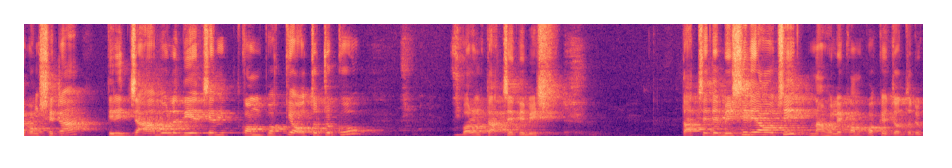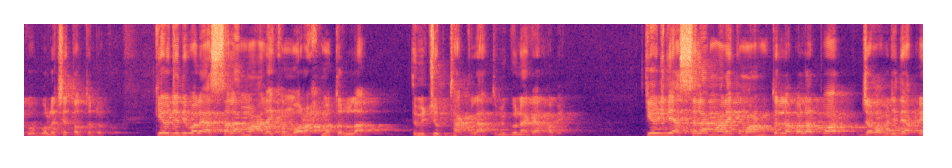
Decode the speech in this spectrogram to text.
এবং সেটা তিনি যা বলে দিয়েছেন কমপক্ষে অতটুকু, বরং তার চাইতে বেশি। তার চাইতে বেশি দেওয়া উচিত, না হলে কমপক্ষে যতটুকু বলেছে ততটুকু। কেউ যদি বলে, আসসালামু আলাইকুম ওরহমতুল্লাহ তুমি চুপ থাকলা, তুমি গুণাগার হবে। কেউ যদি আসসালাম আলাইকুম ওরহমতুল্লাহ বলার পর জবাবে যদি আপনি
